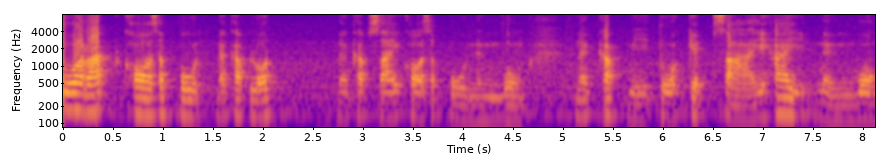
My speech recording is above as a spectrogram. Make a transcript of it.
ตัวรัดคอสปูลนะครับรถนะครับไซส์คอสปูลหนึ่งวงนะครับมีตัวเก็บสายให้หนึ่งวง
